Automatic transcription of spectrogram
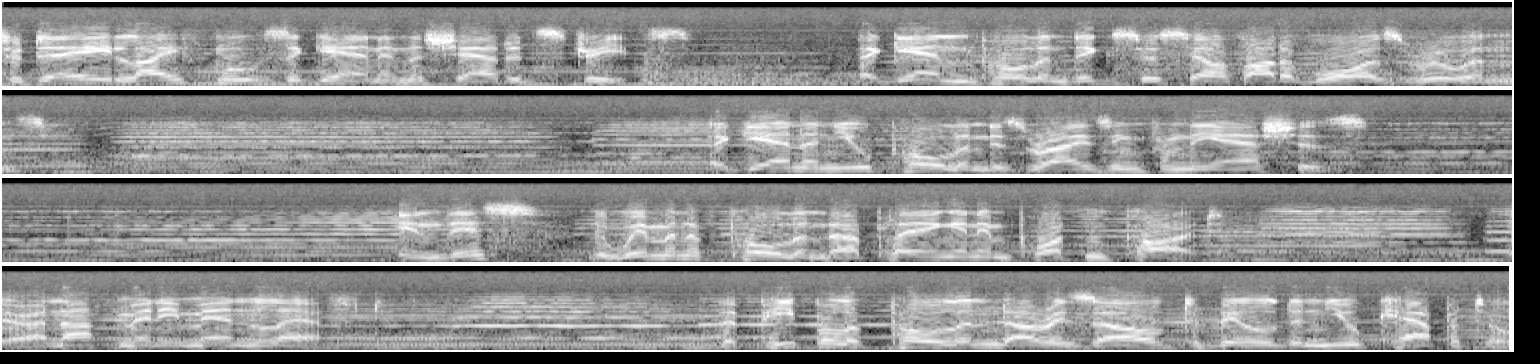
Today, life moves again in the shattered streets. Again, Poland digs herself out of war's ruins. Again, a new Poland is rising from the ashes. In this, the women of Poland are playing an important part. There are not many men left. The people of Poland are resolved to build a new capital,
